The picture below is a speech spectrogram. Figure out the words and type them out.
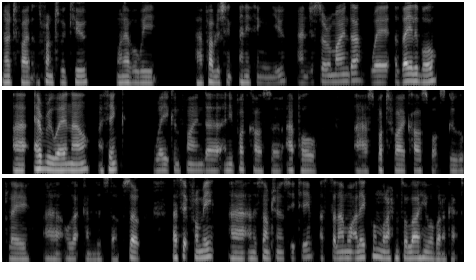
notified at the front of the queue whenever we are publishing anything new. And just a reminder, we're available uh, everywhere now, I think, where you can find uh, any podcast, so Apple, uh, Spotify, Castbox, Google Play, uh, all that kind of good stuff. So that's it from me uh, and the Islam21c team. Assalamu alaikum wa rahmatullahi wa barakatuh.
